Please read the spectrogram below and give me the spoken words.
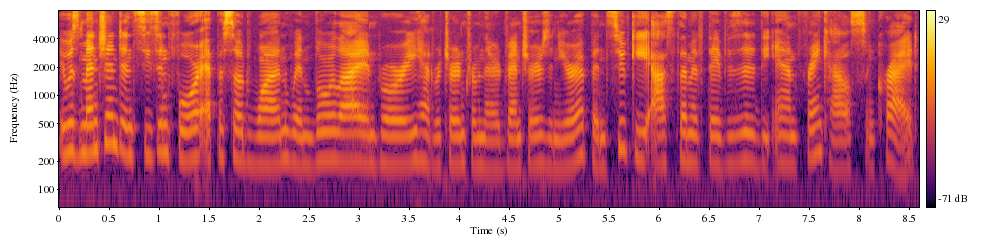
It was mentioned in season four, episode one, when Lorelai and Rory had returned from their adventures in Europe, and Sookie asked them if they visited the Anne Frank house and cried.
